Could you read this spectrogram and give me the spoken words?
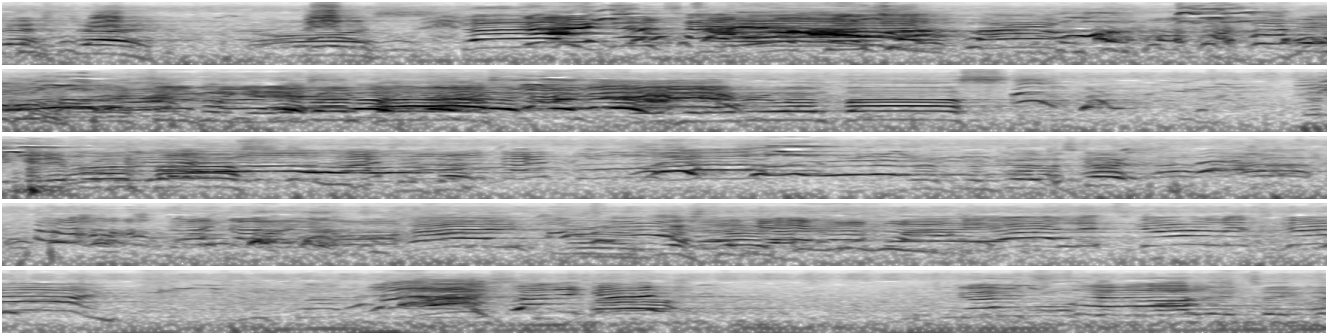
Yes, Jay. Nice. Go. That's it. You gotta get everyone past. Gotta get everyone past. Gotta get everyone past. Good, good, good. Let's go. Good. Yes, Jay. Come on there, TJ.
